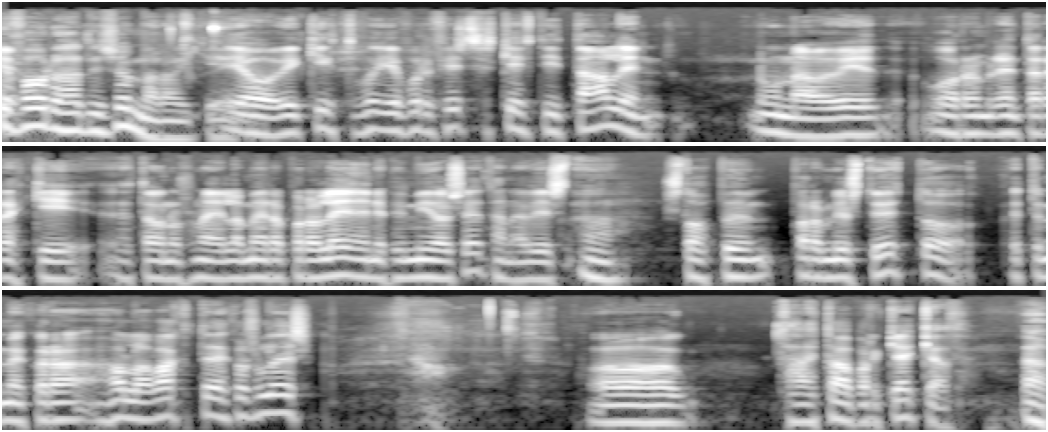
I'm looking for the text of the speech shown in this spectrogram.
ég- fóruð þarna í sumar á ekki? Jó, við gíkt, ég fór í fyrsta skipti í Dalinn núna og við vorum reyndar ekki, þetta var nú svona eiginlega meira bara á leiðin upp í mjögasveit, þannig að við Já. stoppum bara mjög stutt og veitum eitthvað hálfa vakti eitthvað svo leiðis og þetta var bara geggjað. Já.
